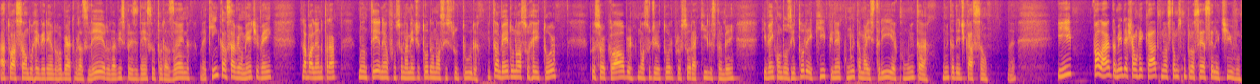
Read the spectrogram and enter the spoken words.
a atuação do reverendo Roberto Brasileiro, da vice-presidência doutora Zaina, né, que incansavelmente vem trabalhando para manter né, o funcionamento de toda a nossa estrutura e também do nosso reitor, professor Clauber, nosso diretor, professor Aquiles também, que vem conduzir toda a equipe, né, com muita maestria, com muita, muita dedicação, né? E falar também, deixar um recado que nós estamos com o processo seletivo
